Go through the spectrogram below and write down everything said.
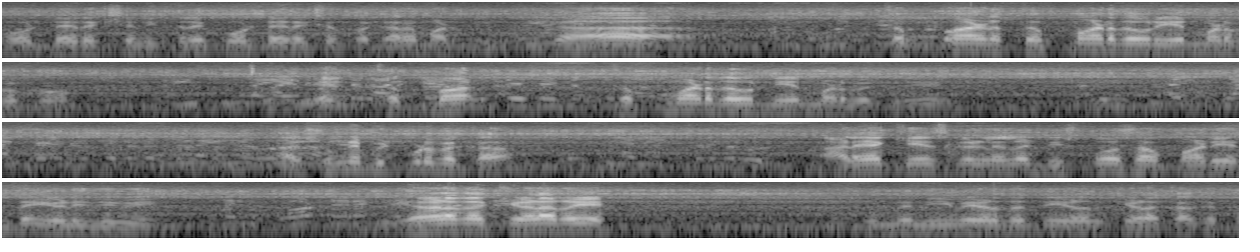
ಕೋರ್ಟ್ ಡೈರೆಕ್ಷನ್ ಇದ್ದರೆ ಕೋರ್ಟ್ ಡೈರೆಕ್ಷನ್ ಪ್ರಕಾರ ಮಾಡ್ತೀವಿ. ಈಗ ತಪ್ಪು ಮಾಡ, ತಪ್ಪು ಮಾಡಿದವ್ರು ಏನು ಮಾಡಬೇಕು? ತಪ್ಪು ಮಾ, ತಪ್ಪು ಮಾಡಿದವ್ರನ್ನ ಏನು ಮಾಡಬೇಕು ರೀ ಆಗ ಸುಮ್ಮನೆ ಬಿಟ್ಬಿಡ್ಬೇಕಾ? ಹಳೆಯ ಕೇಸ್ಗಳನ್ನೆಲ್ಲ ಡಿಸ್ಪೋಸ್ ಆಫ್ ಮಾಡಿ ಅಂತ ಹೇಳಿದ್ದೀವಿ. ಹೇಳದ ಕೇಳರಿ. ಸುಮ್ಮನೆ ನೀವು ಹೇಳ್ದಂತ ಹೇಳೋದು ಕೇಳೋಕ್ಕಾಗತ್ತ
